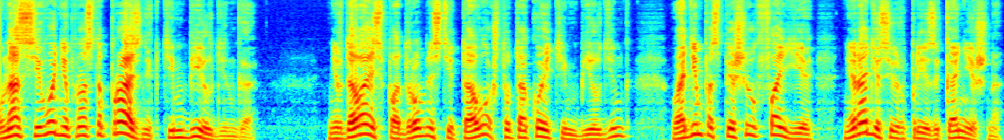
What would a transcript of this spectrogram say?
У нас сегодня просто праздник тимбилдинга. Не вдаваясь в подробности того, что такое тимбилдинг, Вадим поспешил в фойе, не ради сюрприза, конечно,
